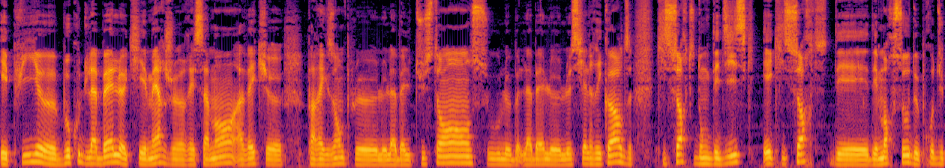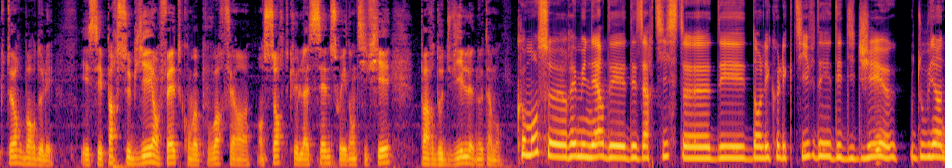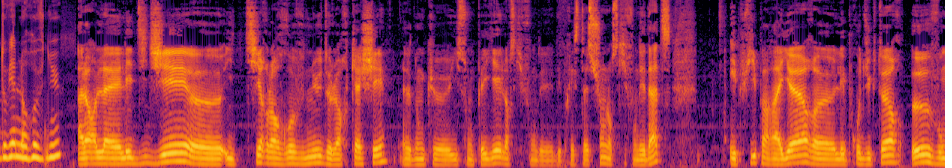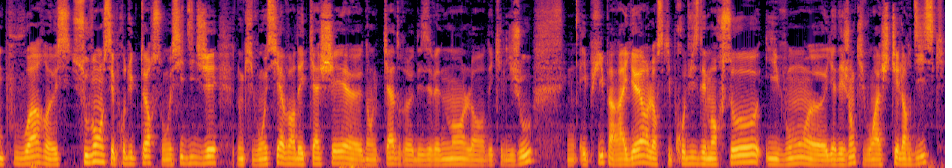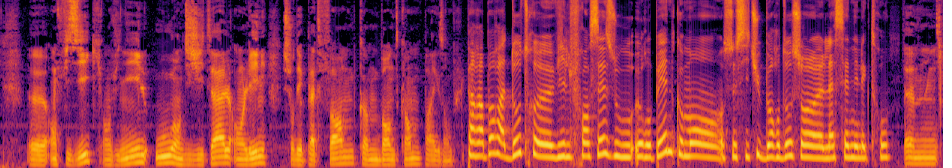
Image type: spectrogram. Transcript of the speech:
et puis euh, beaucoup de labels qui émergent récemment avec euh, par exemple le label Tustance ou le label Le Ciel Records, qui sortent donc des disques et qui sortent des, des morceaux de producteurs bordelais. Et c'est par ce biais en fait qu'on va pouvoir faire en sorte que la scène soit identifiée par d'autres villes notamment. Comment se rémunèrent des, des artistes euh, des, dans les collectifs, des, des DJ euh, D'où vient, viennent leurs revenus? Alors les, les DJ, euh, ils tirent leurs revenus de leur cachet, donc ils sont payés lorsqu'ils font des, des prestations, lorsqu'ils font des dates. Et puis par ailleurs, euh, les producteurs, eux, vont pouvoir. Euh, souvent, ces producteurs sont aussi DJ, donc ils vont aussi avoir des cachets euh, dans le cadre des événements lors desquels ils jouent. Et puis par ailleurs, lorsqu'ils produisent des morceaux. Il y a des gens qui vont acheter leurs disques en physique, en vinyle ou en digital, en ligne, sur des plateformes comme Bandcamp par exemple. Par rapport à d'autres villes françaises ou européennes, comment se situe Bordeaux sur la scène électro?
